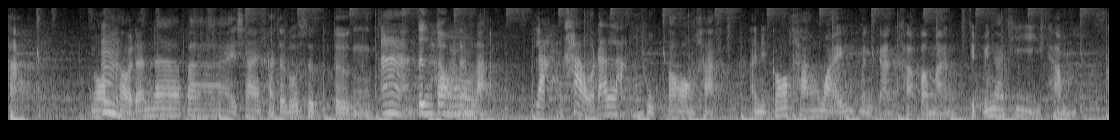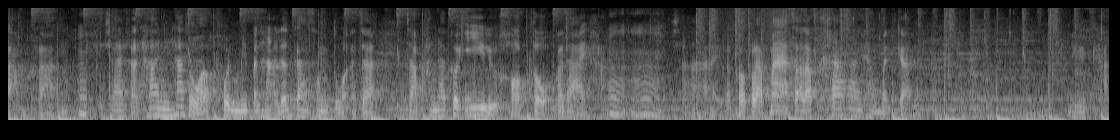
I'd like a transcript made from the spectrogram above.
ค่ะ งออมเข่าด้านหน้าไป ใช่ค่ะจะรู้สึกตึงอ่าตึงตรเท้างด้านหลัง หลังเข่าด้านหลัง ถูกต้องค่ะ อันนี้ก็ค้างไว้เหมือนกันค่ะ ประมาณ 10 วินาทีทำสามครั้งอืมใช่ค่ะท่านี้ถ้าสมมติว่าคนมีปัญหาเรื่องการทรงตัวอาจจะจับพนักเก้าอี้หรือขอบโต๊ะก็ได้ค่ะอืมอืมใช่ แล้วก็กลับมาสลับข้างทำเหมือนกันยืดขา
